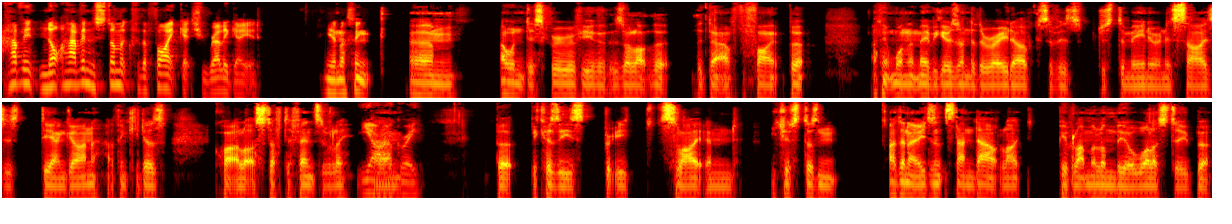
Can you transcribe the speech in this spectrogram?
having not having the stomach for the fight gets you relegated. Yeah, and I think um, I wouldn't disagree with you that there's a lot that that don't have the fight, but I think one that maybe goes under the radar because of his just demeanour and his size is Diangana. I think he does quite a lot of stuff defensively. Yeah, um, I agree. But because he's pretty slight and he just doesn't, I don't know, he doesn't stand out like people like Molumby or Wallace do. But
